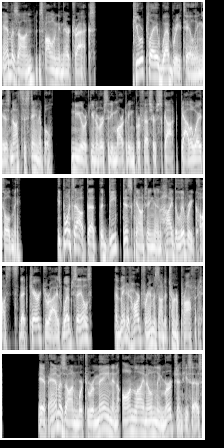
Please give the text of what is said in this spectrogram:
Amazon is following in their tracks. Pure play web retailing is not sustainable, New York University marketing professor Scott Galloway told me. He points out that the deep discounting and high delivery costs that characterize web sales have made it hard for Amazon to turn a profit. If Amazon were to remain an online only merchant, he says,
